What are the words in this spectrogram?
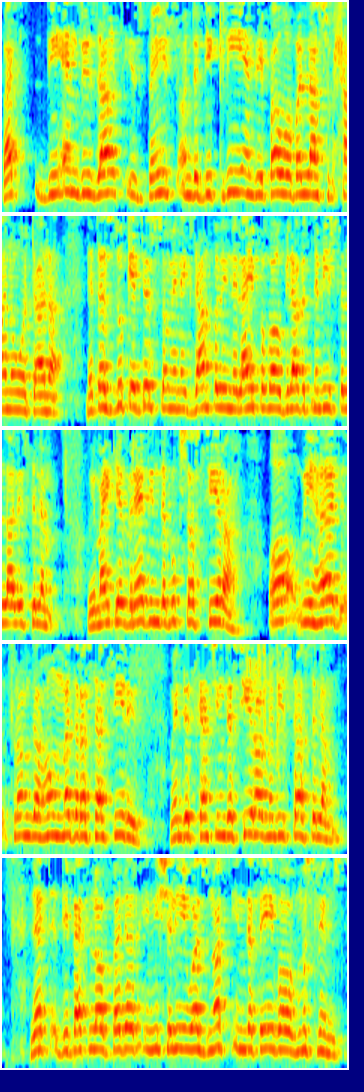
But the end result is based on the decree and the power of Allah subhanahu wa ta'ala. Let us look at this from an example in the life of our beloved Nabi sallallahu alayhi wasallam. We might have read in the books of Sirah, or we heard from the home madrasa series when discussing the Sirah of Nabi sallallahu that the battle of Badr initially was not in the favor of Muslims.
